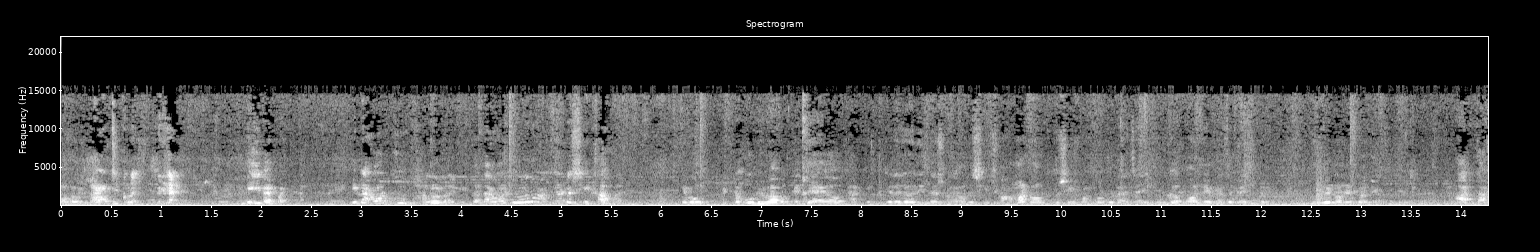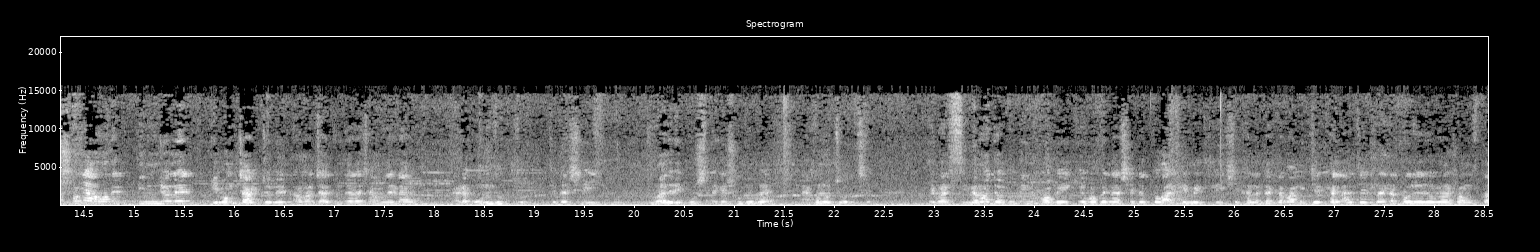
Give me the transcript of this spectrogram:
হবে এই ব্যাপারটা। এটা আমার খুব ভালো লাগে। তাতে আমার কি বলতো আপনার একটা শেখা হয়। এবং একটা অভিভাবকের জায়গাও থাকে, যেটা জয়দীপদের সঙ্গে আমাদের সেই আমার অন্তত সেই সম্পর্কটা আছে। Him as a mentor even অনেকভাবে আর তার সঙ্গে আমাদের তিনজনের এবং চারজনের, আমরা চারজন যারা আছে, আমাদের একটা একটা বন্ধুত্ব, যেটা সেই দু হাজার একুশ থেকে শুরু হয়ে এখনও চলছে। এবার সিনেমা যতদিন হবে কি হবে না সেটা তো আলটিমেটলি সেখানে তো একটা বাণিজ্যের খেলা আছে একটা প্রযোজনা সংস্থা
